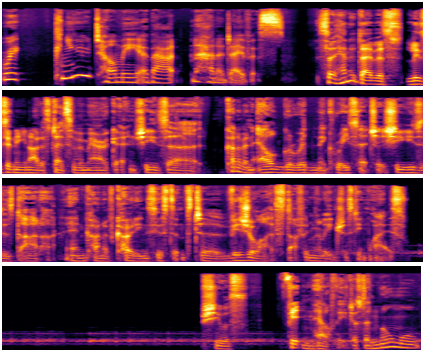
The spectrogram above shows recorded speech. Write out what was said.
Rick, can you tell me about Hannah Davis? So, Hannah Davis lives in the United States of America and she's a, kind of an algorithmic researcher. She uses data and kind of coding systems to visualize stuff in really interesting ways. She was fit and healthy, just a normal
